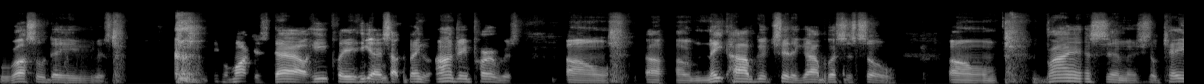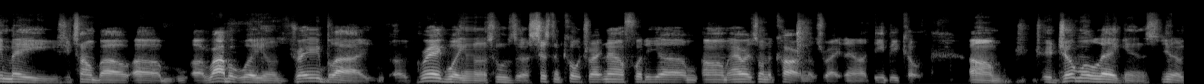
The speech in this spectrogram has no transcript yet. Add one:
Russell Davis, Marcus Dow. He played. He got shot the Bengals. Andre Purvis, um, um, Nate Hobgood-Chittick, God bless his soul. Um, Brian Simmons, so K Mays, you're talking about uh, uh, Robert Williams, Dre Bly, uh, Greg Williams, who's the assistant coach right now for the um, um, Arizona Cardinals right now, DB coach. Jomo Leggins, you know,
